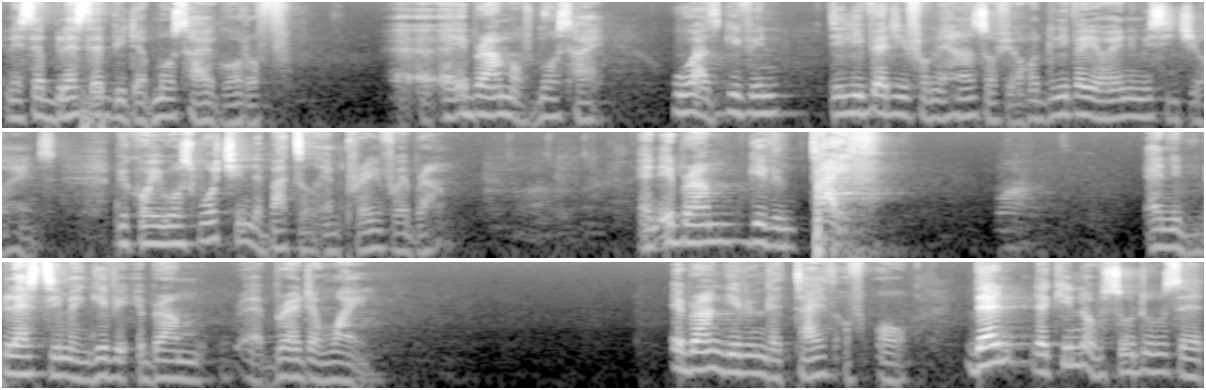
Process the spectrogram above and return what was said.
And he said, Blessed be the most high God of Abraham of Most High, who has given, delivered you from the hands of your, or delivered your enemies into your hands. Because he was watching the battle and praying for Abraham. And Abraham gave him tithe. And he blessed him and gave Abraham uh, bread and wine. Abraham gave him the tithe of all. Then the king of Sodom said,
